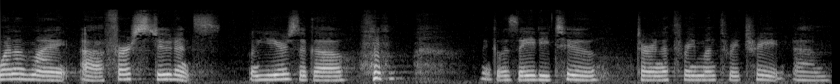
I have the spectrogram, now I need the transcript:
One of my uh, first students years ago, I think it was 82, during a three month retreat, um,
